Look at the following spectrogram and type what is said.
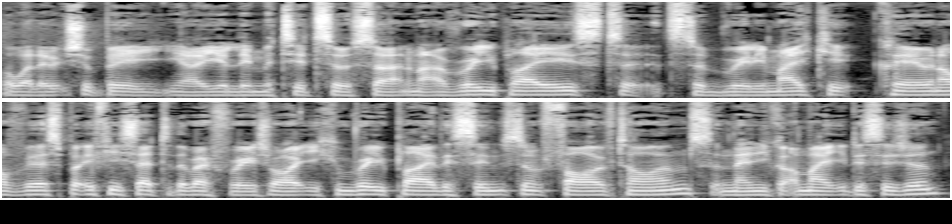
or whether it should be you know you're limited to a certain amount of replays to to really make it clear and obvious. But if you said to the referees, right, you can replay this incident five times and then you've got to make your decision,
